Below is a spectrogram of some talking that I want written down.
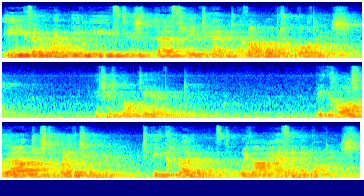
even when we leave this earthly tent of our mortal bodies, it is not the end because we are just waiting to be clothed with our heavenly bodies.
